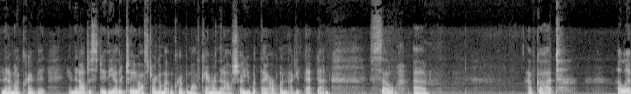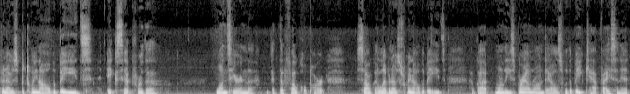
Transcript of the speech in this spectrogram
And then I'm going to crimp it. And then I'll just do the other two. I'll string them up and crimp them off camera and then I'll show you what they are when I get that done. So, uh, I've got 11 O's between all the beads except for the ones here in the at the focal part. So I've got 11 O's between all the beads. I've got one of these brown rondelles with a bead cap facing it.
